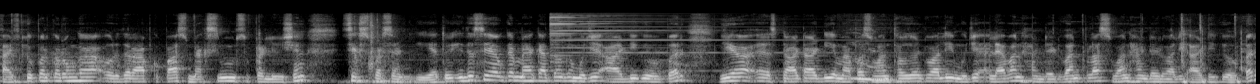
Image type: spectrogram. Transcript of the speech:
فائیو کے اوپر کروں گا اور ادھر آپ کے پاس میکسیمم سپرلیوشن سکس پرسینٹ کی ہے۔ تو ادھر سے اگر میں کہتا ہوں کہ مجھے آر ڈی کے اوپر یہ اسٹارٹ آر ڈی ہے ہمارے پاس ون تھاؤزینڈ والی، مجھے eleven hundred one plus one hundred والی آر ڈی کے اوپر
